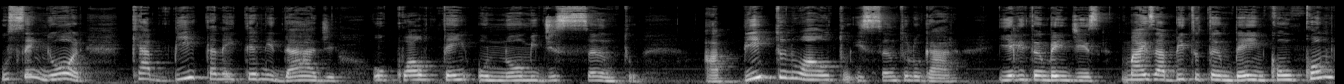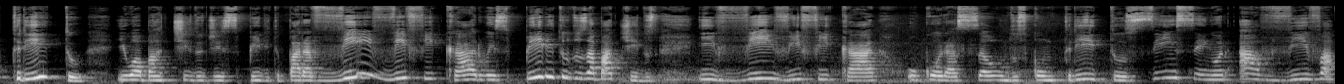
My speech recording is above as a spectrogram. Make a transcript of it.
O Senhor que habita na eternidade, o qual tem o nome de Santo. Habito no alto e santo lugar. E ele também diz: Mas habito também com o contrito e o abatido de espírito, para vivificar o espírito dos abatidos e vivificar o coração dos contritos. Sim, Senhor, aviva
